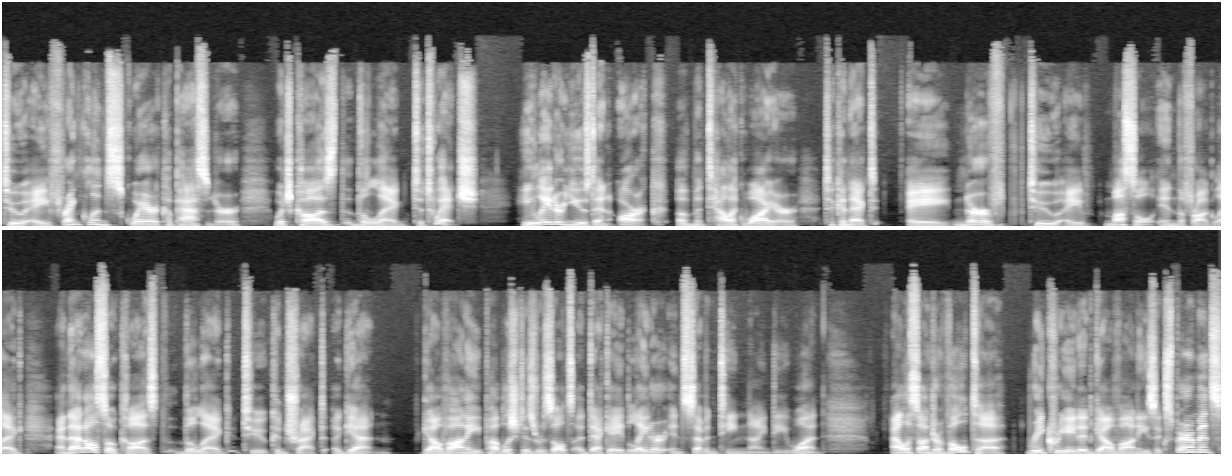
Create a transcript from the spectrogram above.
to a Franklin square capacitor, which caused the leg to twitch. He later used an arc of metallic wire to connect a nerve to a muscle in the frog leg, and that also caused the leg to contract again. Galvani published his results a decade later in 1791. Alessandro Volta recreated Galvani's experiments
